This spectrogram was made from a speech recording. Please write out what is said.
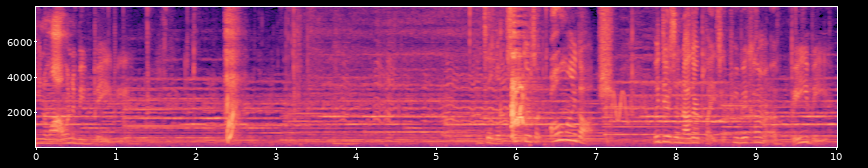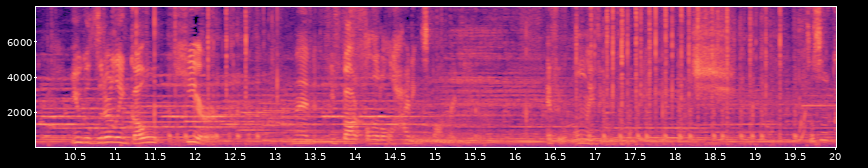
you know what? I want to be baby. It looks like there's like, oh my gosh. Wait, there's another place. If you become a baby, you could literally go here. And then you've got a little hiding spot right here. If you, only if you become a baby. Does look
